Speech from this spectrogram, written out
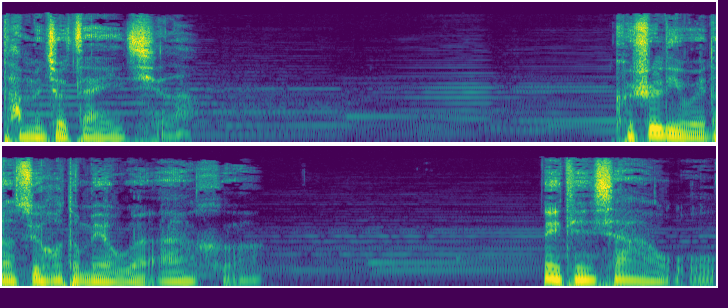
他们就在一起了。可是李维到最后都没有问安和，那天下午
